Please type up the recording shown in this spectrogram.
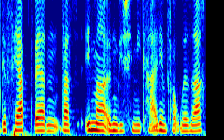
gefärbt werden, was immer irgendwie Chemikalien verursacht.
